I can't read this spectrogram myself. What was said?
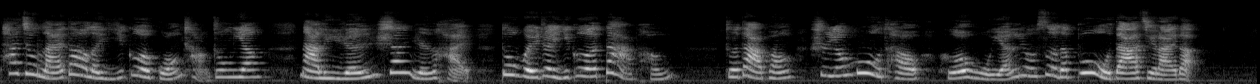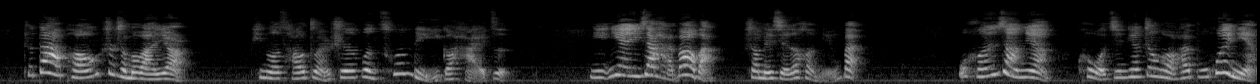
他就来到了一个广场中央，那里人山人海。”都围着一个大棚，这大棚是用木头和五颜六色的布搭起来的。这大棚是什么玩意儿？匹诺曹转身问村里一个孩子：“你念一下海报吧，上面写的很明白。”我很想念，可我今天正好还不会念。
